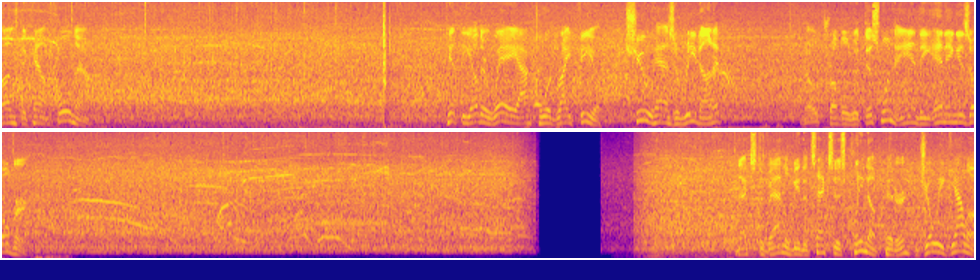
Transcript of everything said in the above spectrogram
runs the count full now. Hit the other way out toward right field. Choo has a read on it. No trouble with this one, and the inning is over. Next to bat will be the Texas cleanup hitter, Joey Gallo.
